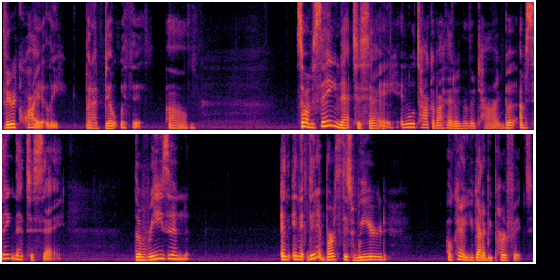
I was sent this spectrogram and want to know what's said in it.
very quietly, but I dealt with it. Um, so I'm saying that to say, and we'll talk about that another time, but I'm saying that to say the reason, and, and it, then it birthed this weird, okay, you got to be perfect.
